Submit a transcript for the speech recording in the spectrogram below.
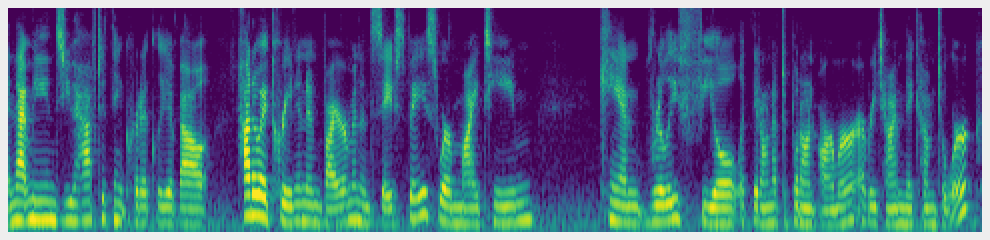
And that means you have to think critically about how do I create an environment and safe space where my team can really feel like they don't have to put on armor every time they come to work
